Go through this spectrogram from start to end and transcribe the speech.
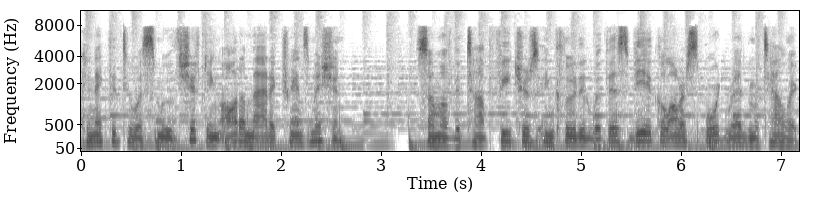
connected to a smooth shifting automatic transmission. Some of the top features included with this vehicle are Sport Red Metallic,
